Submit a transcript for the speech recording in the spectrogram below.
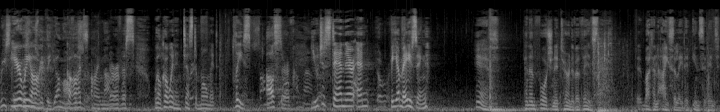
recent Here we are. with the young Gods, officer. I'm nervous. We'll go in in just a moment. Please, I'll serve. You just stand there and be amazing. Yes, an unfortunate turn of events that. But an isolated incident.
